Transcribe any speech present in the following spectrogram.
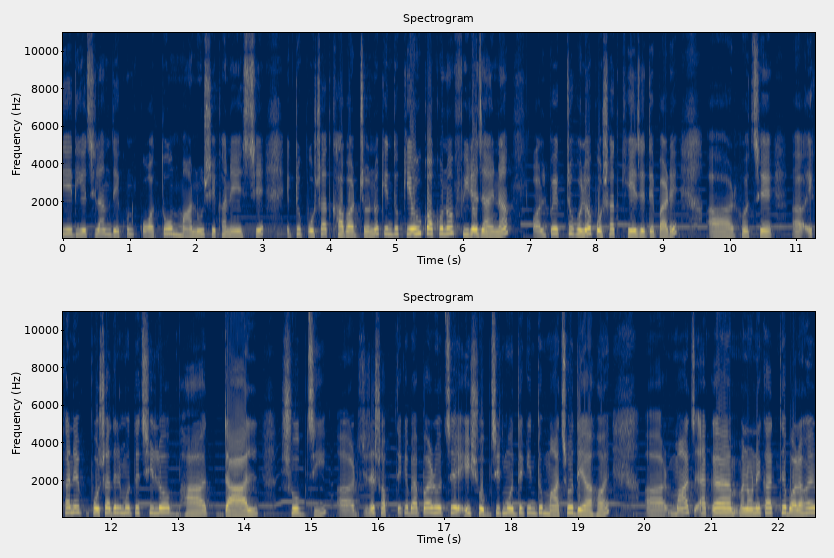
দিয়ে দিয়েছিলাম, দেখুন কত মানুষ এখানে এসছে, একটু প্রসাদ খাবার জন্য, কিন্তু কেউ কখনো ফিরে যায় না, অল্প একটু হলেও প্রসাদ খেয়ে যেতে পারে। আর হচ্ছে এখানে প্রসাদের মধ্যে ছিল ভাত, ডাল, সবজি, আর যেটা সবথেকে ব্যাপার হচ্ছে, এই সবজির মধ্যে কিন্তু মাছও দেয়া হয়। আর মাছ এক মানে অনেকার্থে বলা হয়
